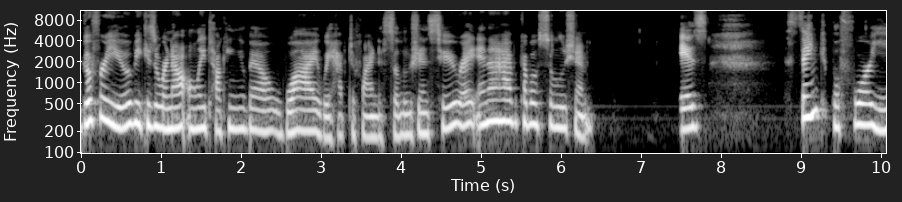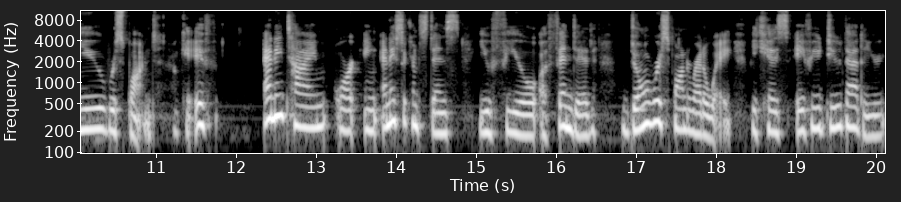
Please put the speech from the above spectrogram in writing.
good for you because we're not only talking about why we have to find solutions too, right? And I have a couple of solutions. Is think before you respond. Okay, if anytime or in any circumstance you feel offended, don't respond right away because if you do that, you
